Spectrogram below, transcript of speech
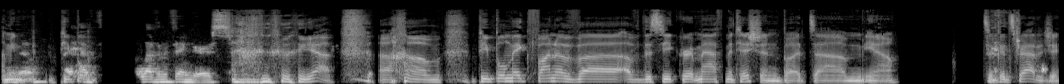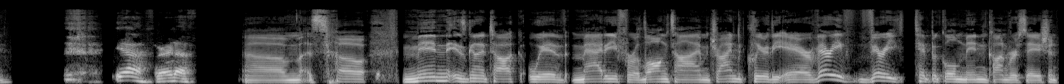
I mean, you know, people. I have eleven fingers. yeah, um, people make fun of uh, of the secret mathematician, but um, you know, it's a good strategy. yeah, fair enough. Um, so Min is going to talk with Maddie for a long time, trying to clear the air. Very, very typical Min conversation.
